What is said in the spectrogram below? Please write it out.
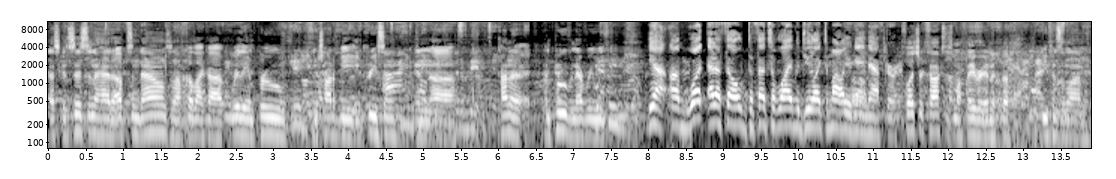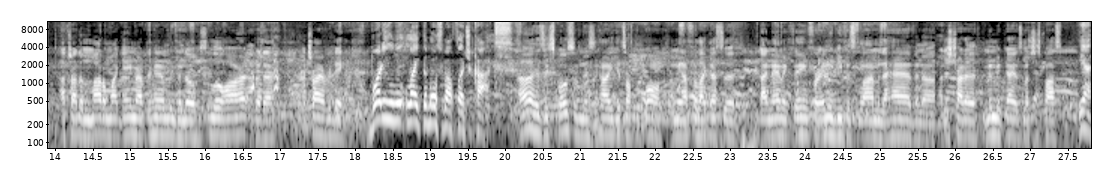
as consistent. I had ups and downs, and I feel like I really improved and try to be increasing and uh, kind of improving every week. Yeah. Um, what NFL defensive lineman do you like to model your game after? Fletcher Cox is my favorite NFL defensive lineman. I try to model my game after him, even though it's a little hard, but uh, I try every day. What do you like the most about Fletcher Cox? Uh, his explosiveness and how he gets off the ball. I mean, I feel like that's a dynamic thing for any defensive lineman to have, and uh, I just try to mimic that as much as possible. Yeah,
